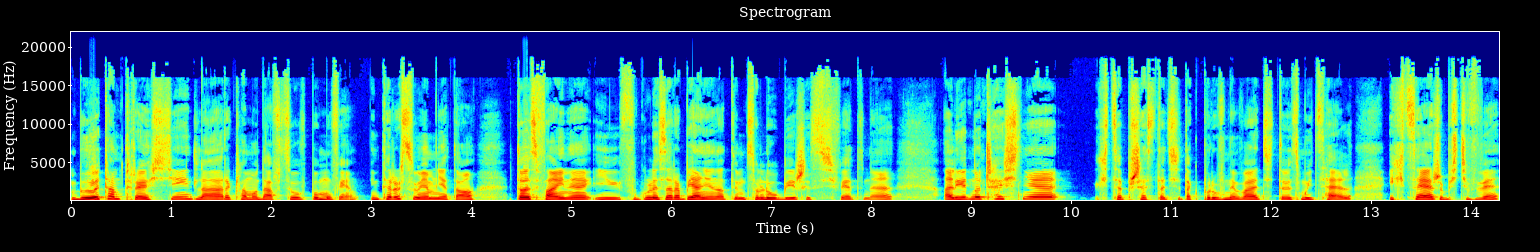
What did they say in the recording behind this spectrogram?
były tam treści dla reklamodawców, bo mówię, interesuje mnie to, to jest fajne i w ogóle zarabianie na tym, co lubisz, jest świetne, ale jednocześnie chcę przestać się tak porównywać, to jest mój cel. I chcę, żebyście wy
